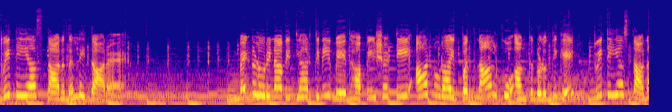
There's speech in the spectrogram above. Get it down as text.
ದ್ವಿತೀಯ ಸ್ಥಾನದಲ್ಲಿದ್ದಾರೆ. ಬೆಂಗಳೂರಿನ ವಿದ್ಯಾರ್ಥಿನಿ ಮೇಧಾ ಪಿ ಶೆಟ್ಟಿ ಆರ್ನೂರ ಇಪ್ಪತ್ನಾಲ್ಕು ಅಂಕಗಳೊಂದಿಗೆ ದ್ವಿತೀಯ ಸ್ಥಾನ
